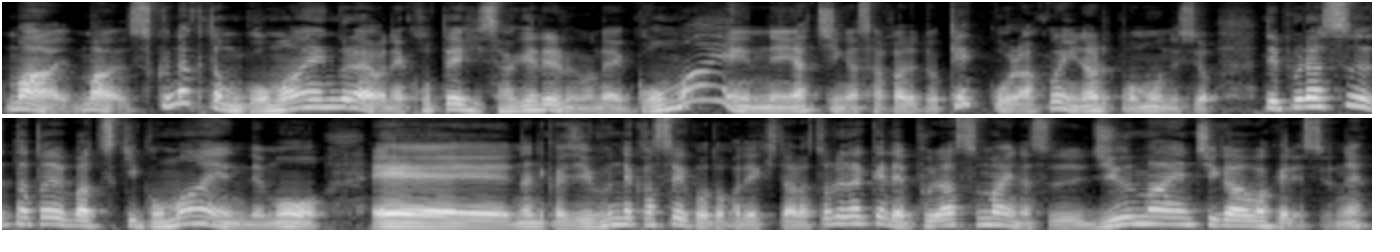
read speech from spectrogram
まあ、まあ、少なくとも5万円ぐらいはね、固定費下げれるので、5万円ね、家賃が下がると結構楽になると思うんですよ。で、プラス、例えば月5万円でも、えー、何か自分で稼ぐことができたら、それだけでプラスマイナス10万円違うわけですよね。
